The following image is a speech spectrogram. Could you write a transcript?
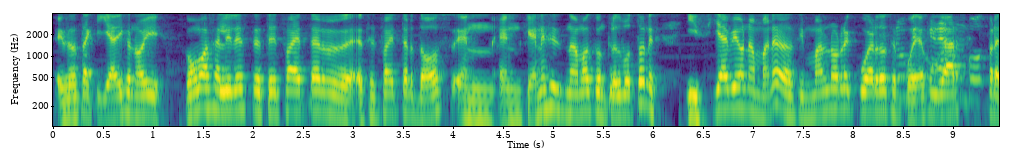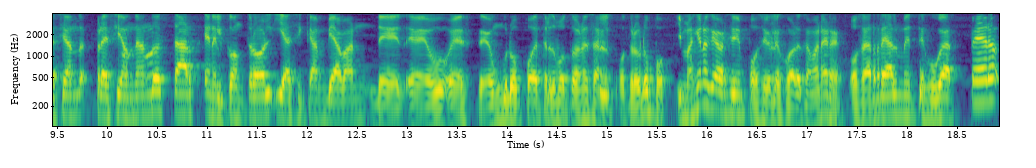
Es hasta que ya dijeron, oye, ¿cómo va a salir este Street Fighter, Street Fighter 2 en, en Genesis nada más con tres botones? Y sí había una manera, o sea, si mal no recuerdo, se podía jugar presionando, presionando. Start en el control y así cambiaban de, de, este, un grupo de tres botones al otro grupo. Imagino que haber sido imposible jugar de esa manera. O sea, realmente jugar. Pero,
